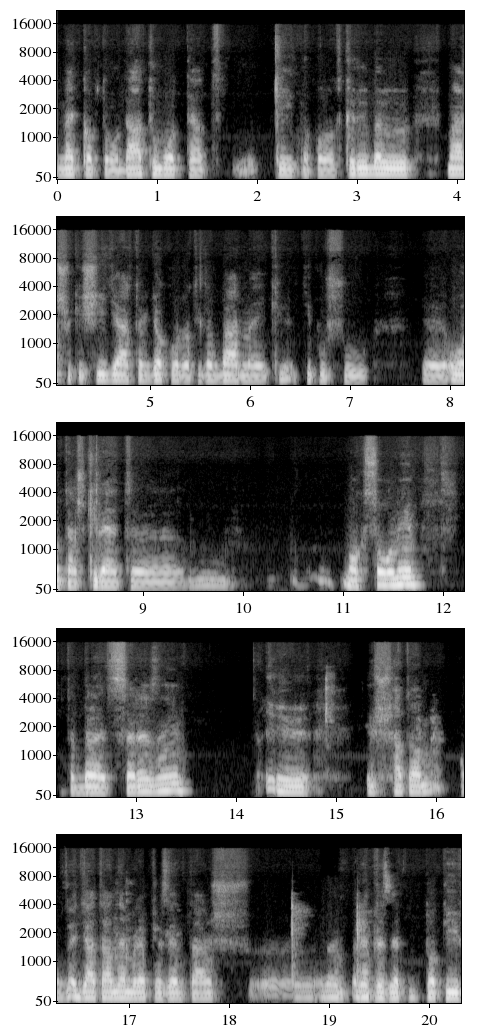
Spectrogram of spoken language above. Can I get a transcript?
megkaptam a dátumot, tehát két nap alatt körülbelül, mások is így jártak, gyakorlatilag bármelyik típusú oltást ki lehet maxolni, tehát be lehet szerezni, és hát az egyáltalán nem reprezentáns, reprezentatív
